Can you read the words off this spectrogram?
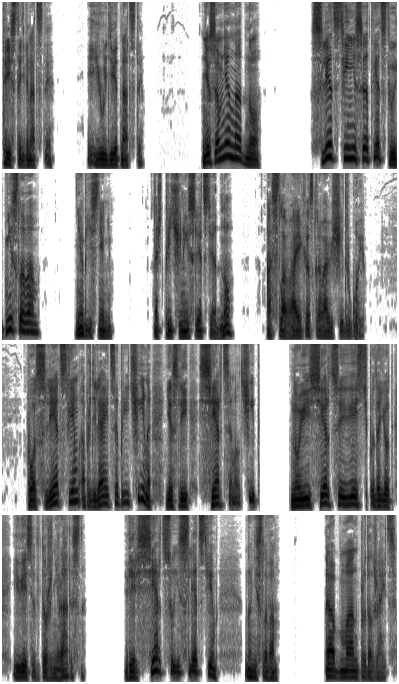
312. Июль 19. Несомненно одно. Следствие не соответствует ни словам, ни объяснениям. Значит, причина и следствие одно, а слова их раскрывающие другое. По следствиям определяется причина, если сердце молчит, но и сердце весть подает, и весть это тоже не радостно. Верь сердцу и следствиям, но не словам. Обман продолжается.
